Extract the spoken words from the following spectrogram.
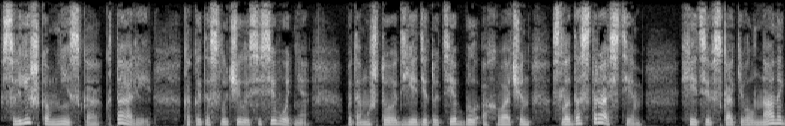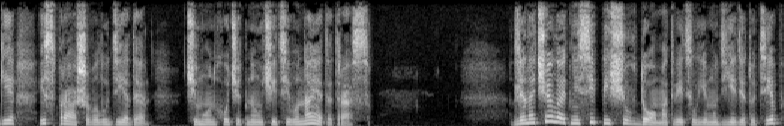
слишком низко, к талии, как это случилось и сегодня, потому что Дьеде Тутеп был охвачен сладострастием, Хети вскакивал на ноги и спрашивал у деда, чему он хочет научить его на этот раз. «Для начала отнеси пищу в дом», — ответил ему Дьеде Тутеп,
